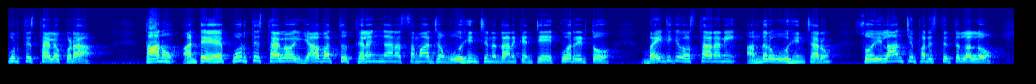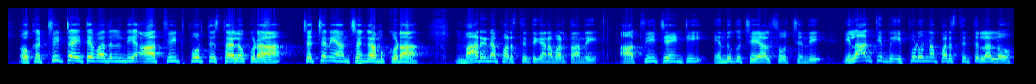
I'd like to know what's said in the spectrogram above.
పూర్తి స్థాయిలో కూడా తాను అంటే పూర్తి స్థాయిలో యావత్తు తెలంగాణ సమాజం ఊహించిన దానికంటే ఎక్కువ రేటుతో బయటికి వస్తారని అందరూ ఊహించారు. సో ఇలాంటి పరిస్థితులలో ఒక ట్వీట్ అయితే వదిలింది. ఆ ట్వీట్ పూర్తి స్థాయిలో కూడా చర్చనీయాంశంగా కూడా మారిన పరిస్థితి కనబడుతుంది. ఆ ట్వీట్ ఏంటి? ఎందుకు చేయాల్సి వచ్చింది? ఇలాంటి ఇప్పుడున్న పరిస్థితులలో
